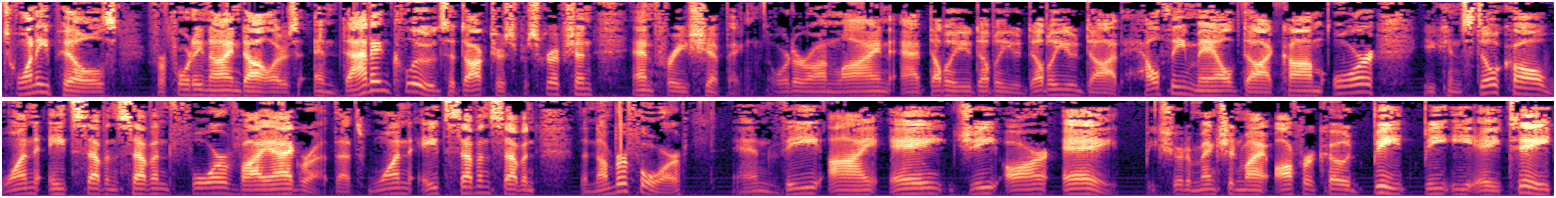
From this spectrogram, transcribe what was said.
20 pills for $49 and that includes a doctor's prescription and free shipping. Order online at www.healthymale.com or you can still call 1-877-4-VIAGRA. That's 1-877, the number 4 and V-I-A-G-R-A. Be sure to mention my offer code BEAT, B-E-A-T,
